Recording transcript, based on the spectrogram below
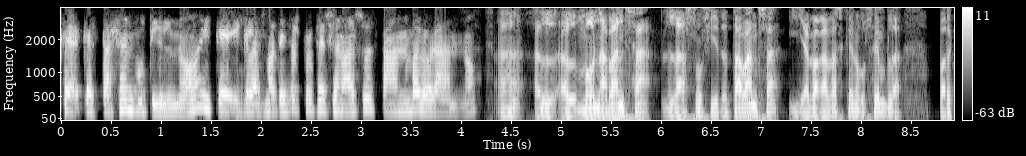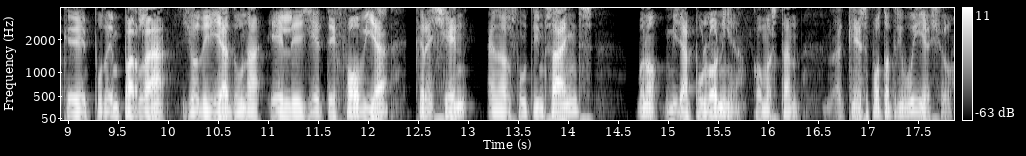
que, que està sent útil no? I, que, sí. i que les mateixes professionals ho estan valorant. No? Ah, el, el món avança, la societat avança i hi ha vegades que no ho sembla, perquè podem parlar, jo diria, d'una LGT-fòbia creixent en els últims anys. Bueno, mira Polònia, com estan. A què es pot atribuir això?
